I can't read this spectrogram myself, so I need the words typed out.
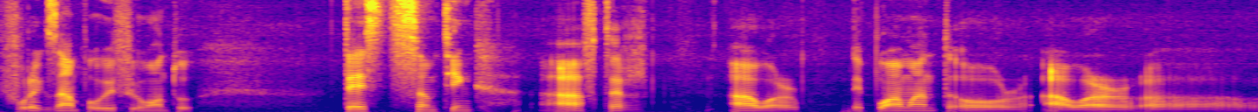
for example if we want to test something after our deployment or our uh,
